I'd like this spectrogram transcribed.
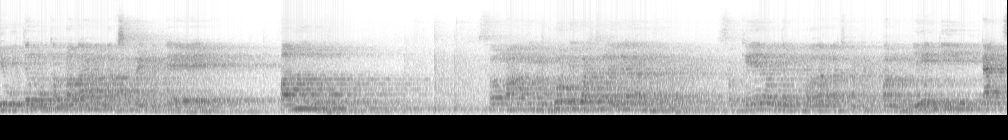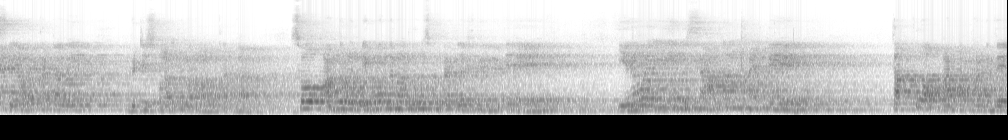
ఈ ఉద్యమం యొక్క ప్రధాన లక్ష్యం ఏంటంటే పన్నులు. సో మనకి ఈ పోటీ పరీక్షలు వెళ్ళే సో కేరళ ఉద్యమం ప్రధాన లక్ష్యం అంటే పన్నులు. ఏంటి? ట్యాక్స్ ఎవరు కట్టాలి? బ్రిటిష్ వాళ్ళకి మనం వాళ్ళు కట్టాలి. సో అందులో నిబంధన రూల్స్ అండ్ రెగ్యులేషన్ ఏంటంటే ఇరవై ఐదు శాతం కంటే తక్కువ పంట పండితే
